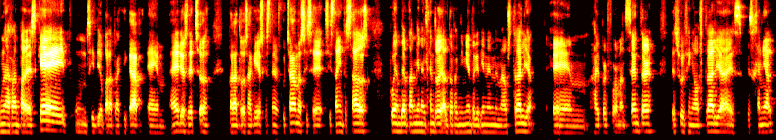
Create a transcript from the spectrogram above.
una rampa de skate, un sitio para practicar em, aéreos. De hecho, para todos aquellos que estén escuchando, si, se, si están interesados, pueden ver también el centro de alto rendimiento que tienen en Australia, em, High Performance Center de Surfing Australia. Es, es, genial,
